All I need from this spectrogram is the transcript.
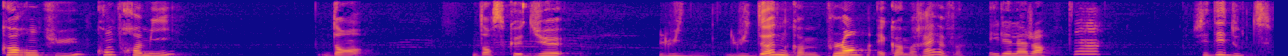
corrompu, compromis dans, dans ce que Dieu lui, lui donne comme plan et comme rêve. Et il est là genre, ah, j'ai des doutes.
